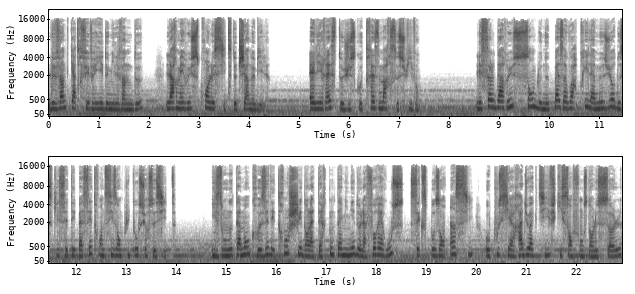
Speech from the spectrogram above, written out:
le 24 février 2022, l'armée russe prend le site de Tchernobyl. Elle y reste jusqu'au 13 mars suivant. Les soldats russes semblent ne pas avoir pris la mesure de ce qu'il s'était passé 36 ans plus tôt sur ce site. Ils ont notamment creusé des tranchées dans la terre contaminée de la forêt rousse, s'exposant ainsi aux poussières radioactives qui s'enfoncent dans le sol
